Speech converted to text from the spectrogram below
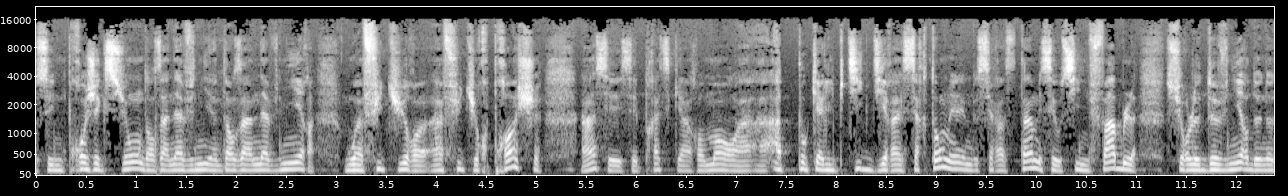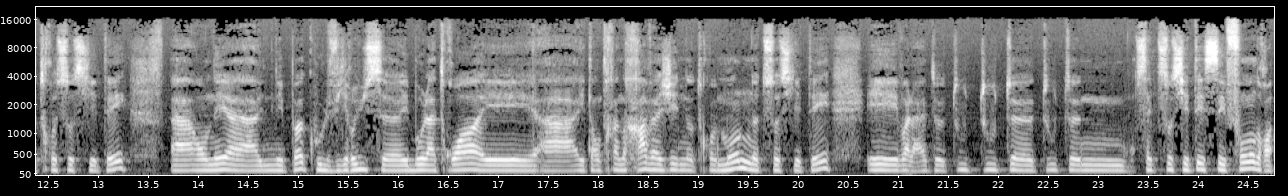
c'est une projection dans un avenir dans un avenir ou un futur un futur proche hein, c'est presque un roman apocalyptique dirait certains mais certains mais c'est aussi une fable sur le devenir de notre société. Euh, on est à une époque où le virus euh, Ebola 3 est, en train de ravager notre monde notre société. Et voilà toute toute cette société s'effondre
